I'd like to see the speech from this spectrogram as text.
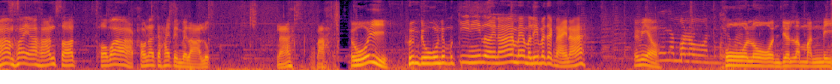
ห้ามให้อาหารสัตว์ เพราะว่าเขาน่าจะให้เป็นเวลาลูกนะไปอุ้ยเพิ่งดูเนี่ยเมื่อกี้นี้เลยนะ แม่มะลิมาจากไหนนะไม่เมียว เยอรโคมันโลนโคโลนเยอรมนี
